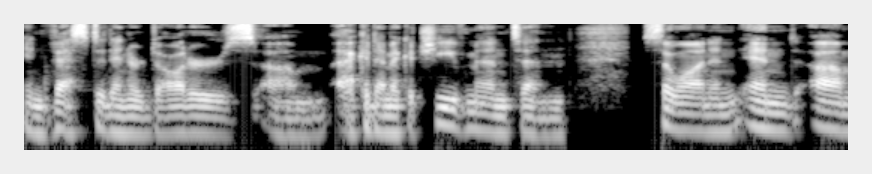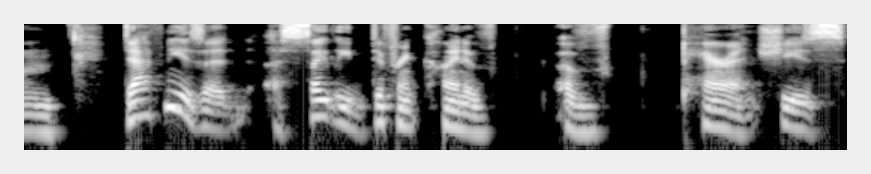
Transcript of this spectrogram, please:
invested in her daughter's um, academic achievement and so on. And and um, Daphne is a, a slightly different kind of of parent. She's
